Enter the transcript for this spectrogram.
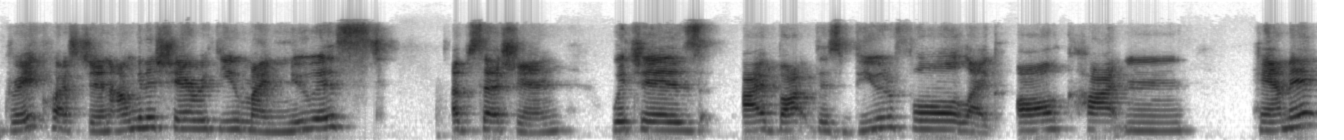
Great question. I'm going to share with you my newest obsession, which is I bought this beautiful, like all cotton hammock.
